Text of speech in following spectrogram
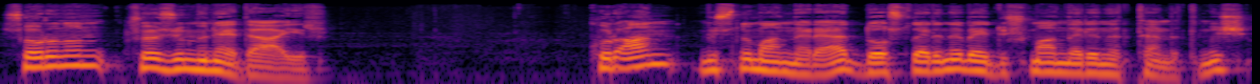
Sorunun çözümüne dair Kur'an, Müslümanlara dostlarını ve düşmanlarını tanıtmış,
